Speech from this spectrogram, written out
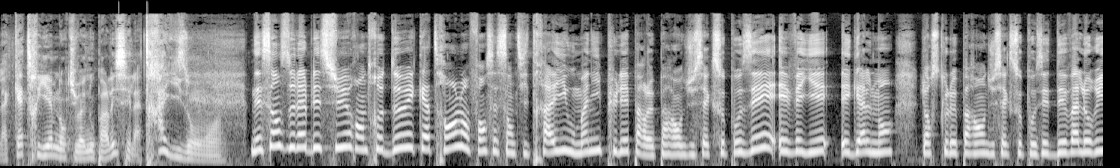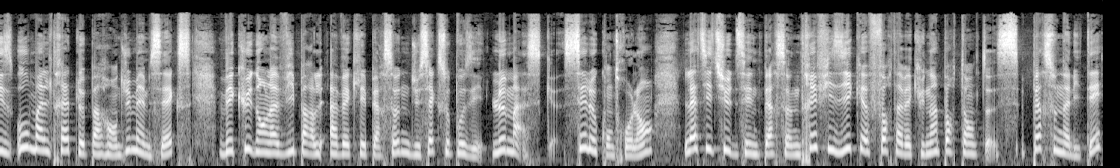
La quatrième dont tu vas nous parler, c'est la trahison. Naissance de la blessure, entre 2 et 4 ans, l'enfant s'est senti trahi ou manipulé par le parent du sexe opposé, éveillé également lorsque le parent du sexe opposé dévalorise ou maltraite le parent du même sexe, vécu dans la vie avec les personnes du sexe opposé. Le masque, c'est le contrôlant. L'attitude, c'est une personne très physique, forte avec une importante personnalité,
